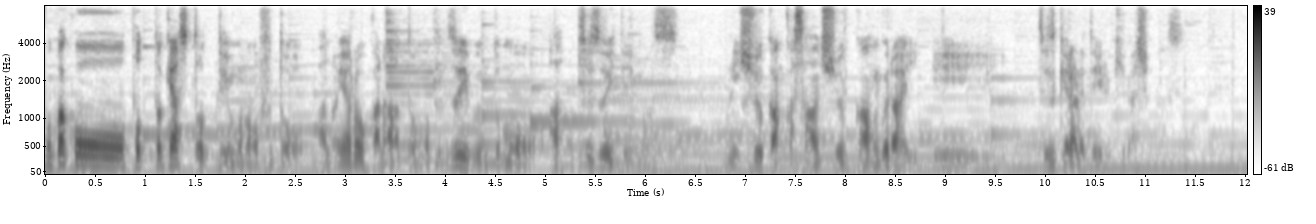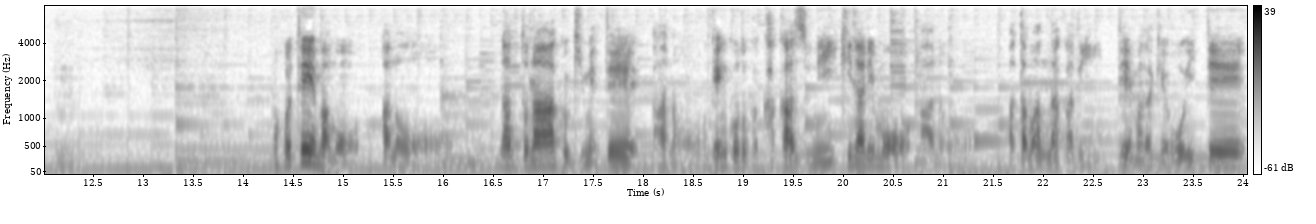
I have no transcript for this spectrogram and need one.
僕はこう、ポッドキャストっていうものをふとあのやろうかなと思って、随分ともうあの続いています。2週間か3週間ぐらい、えー、続けられている気がします。うんまあ、これテーマも、あのなんとなく決めて、あの原稿とか書かずに、いきなりもう、あの頭の中でテーマだけ置いて、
